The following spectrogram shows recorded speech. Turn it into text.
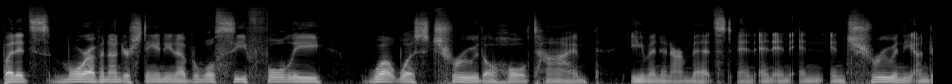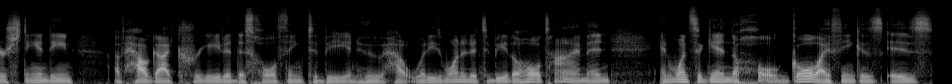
but it's more of an understanding of we'll see fully what was true the whole time even in our midst and and and and, and true in the understanding of how God created this whole thing to be and who how what He's wanted it to be the whole time. And and once again the whole goal I think is is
